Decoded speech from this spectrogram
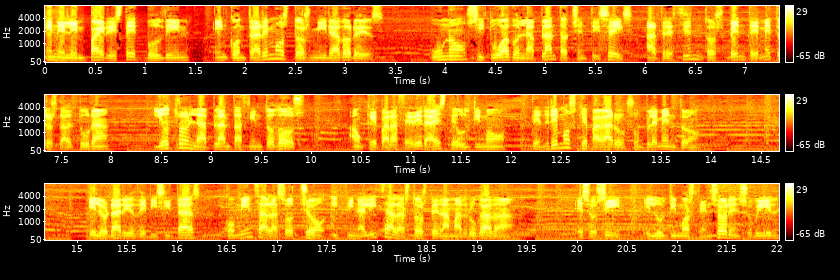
En el Empire State Building encontraremos dos miradores, uno situado en la planta 86 a 320 metros de altura y otro en la planta 102, aunque para acceder a este último tendremos que pagar un suplemento. El horario de visitas comienza a las 8 y finaliza a las 2 de la madrugada. Eso sí, el último ascensor en subir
